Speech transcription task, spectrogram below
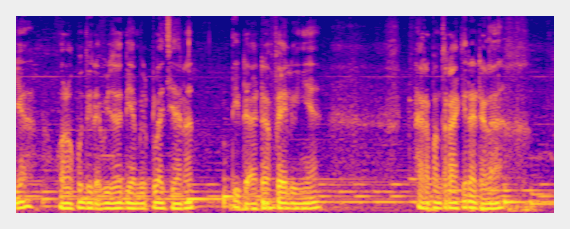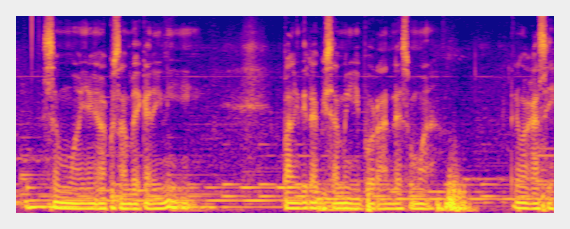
ya, walaupun tidak bisa diambil pelajaran, tidak ada value-nya. Harapan terakhir adalah semua yang aku sampaikan ini paling tidak bisa menghibur Anda semua. Terima kasih.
